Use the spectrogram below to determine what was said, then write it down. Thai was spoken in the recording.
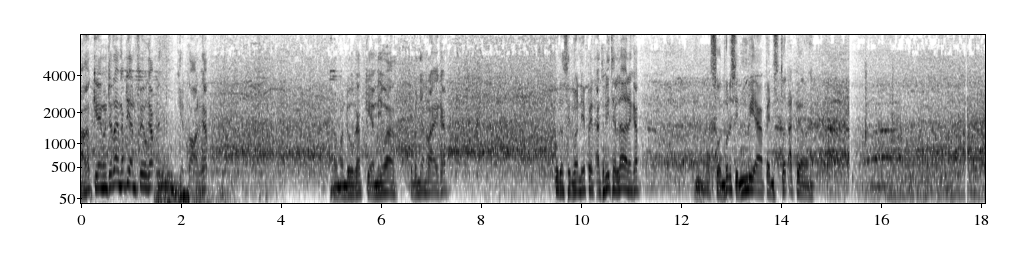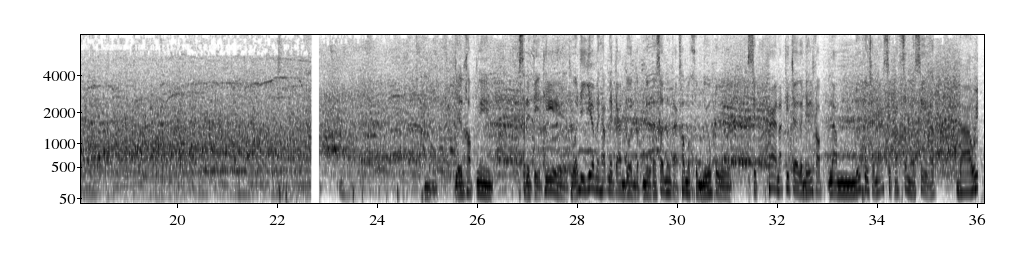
เอาครับเกมมันจะเริ่มครับที่อันฟิลครับลิเวอร์พูลเกียรก่อนครับเอามาดูครับเกมนี้ว่าจะเป็นอย่างไรครับผู้ตัดสินวันนี้เป็นแอนโทนีเทเลอร์นะครับ ส่วนผู้ตัดสิน VR เป็นสต a ตอัตเวลครับเยนครับมี สถิติที่ถือว่าดีเยี่ยมนะครับในการดวลกับนิวคาสเซิลตั้งแต่เข้ามาคุมลิเวอร์พูล 15 นัดที่เจอกันเยนครับนำลิเวอร์พูลชนะ 10 นัดเสมอ 4 ครับ ดาวิด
